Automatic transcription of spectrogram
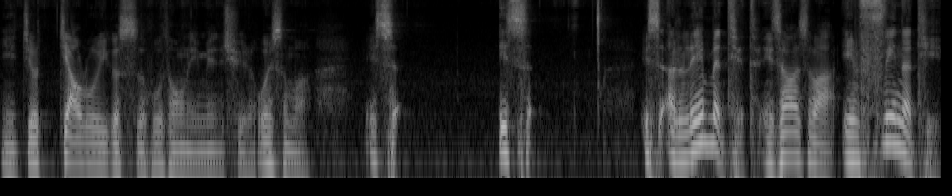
你就掉入一个死胡同里面去了。为什么？It's it's It's unlimited，你知道是吧？Infinity，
